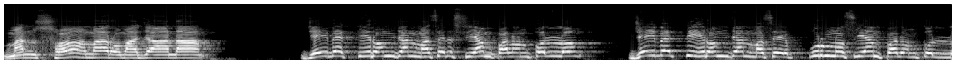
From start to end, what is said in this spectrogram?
মান সমা রমাজানা। যেই ব্যক্তি রমজান মাসের সিয়াম পালন করল, যেই ব্যক্তি রমজান মাসের পূর্ণ সিয়াম পালন করল,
